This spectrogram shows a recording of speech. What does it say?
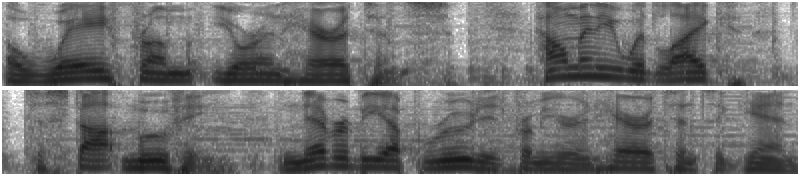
away from your inheritance. How many would like to stop moving, never be uprooted from your inheritance again?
